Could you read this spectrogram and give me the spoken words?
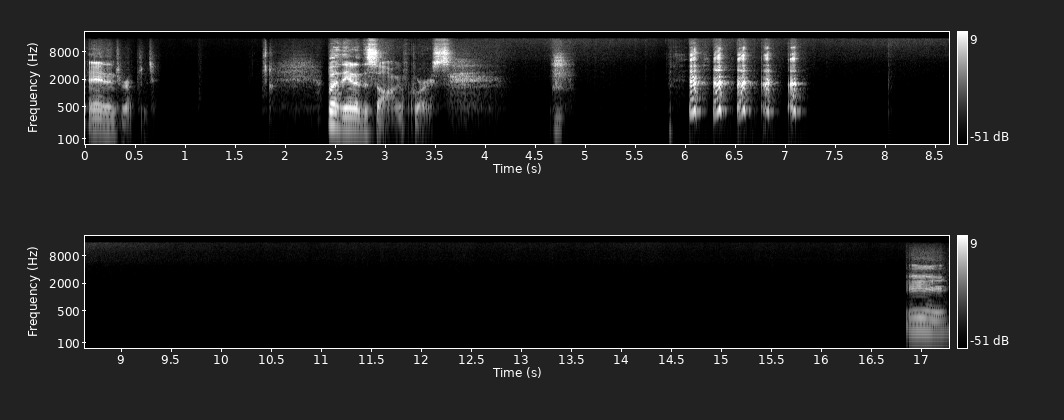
And interrupted. But at the end of the song, of course. Hmm.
